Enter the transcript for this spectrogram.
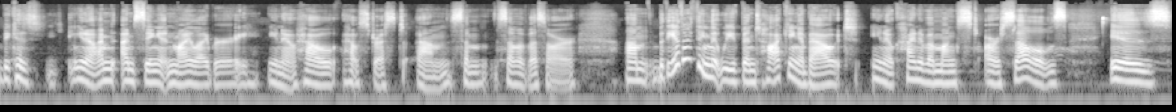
because you know i'm i'm seeing it in my library you know how how stressed um, some some of us are. Um, but the other thing that we've been talking about you know kind of amongst ourselves is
